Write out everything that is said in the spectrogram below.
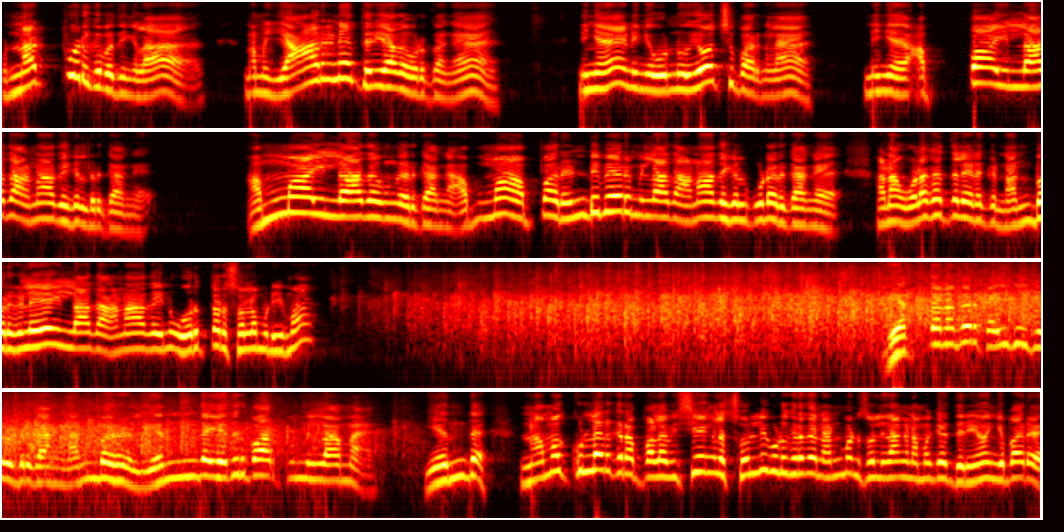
ஒரு நட்பு இருக்கு பார்த்தீங்களா நம்ம யாருன்னே தெரியாத ஒருத்தங்க. நீங்கள் நீங்கள் ஒன்று யோசிச்சு பாருங்களேன். நீங்கள் அப்பா இல்லாத அனாதைகள் இருக்காங்க. அம்மா இல்லாதவங்க இருக்காங்க. அம்மா அப்பா ரெண்டு பேரும் இல்லாத அனாதைகள் கூட இருக்காங்க. ஆனால் உலகத்தில் எனக்கு நண்பர்களே இல்லாத அனாதைன்னு ஒருத்தர் சொல்ல முடியுமா? எத்தனை பேர் கை தூக்கி விட்டுருக்காங்க நண்பர்கள்? எந்த எதிர்பார்ப்பும் இல்லாமல் எந்த நமக்குள்ளே இருக்கிற பல விஷயங்களை சொல்லி கொடுக்குறத நண்பன் சொல்லி தாங்க நமக்கே தெரியும். இங்கே பாரு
